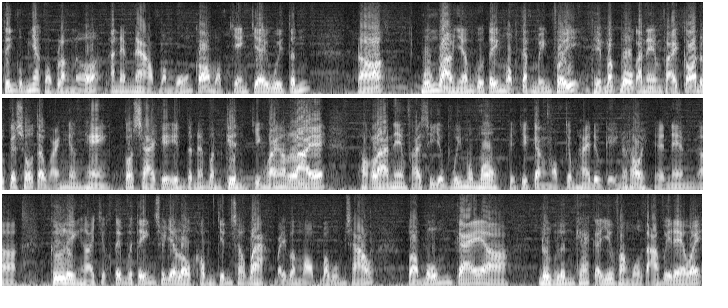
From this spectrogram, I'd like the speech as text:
tiến cũng nhắc một lần nữa. Anh em nào mà muốn có một trang chơi uy tín đó muốn vào nhóm của tiến một cách miễn phí thì bắt buộc anh em phải có được cái số tài khoản ngân hàng có xài cái internet banking chuyển khoản online ấy hoặc là anh em phải sử dụng ví momo thì chỉ cần một trong hai điều kiện đó thôi. Thì anh em uh, cứ liên hệ trực tiếp với tiến số zalo 0963 731 346 và bốn cái uh, đường link khác ở dưới phần mô tả video ấy.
